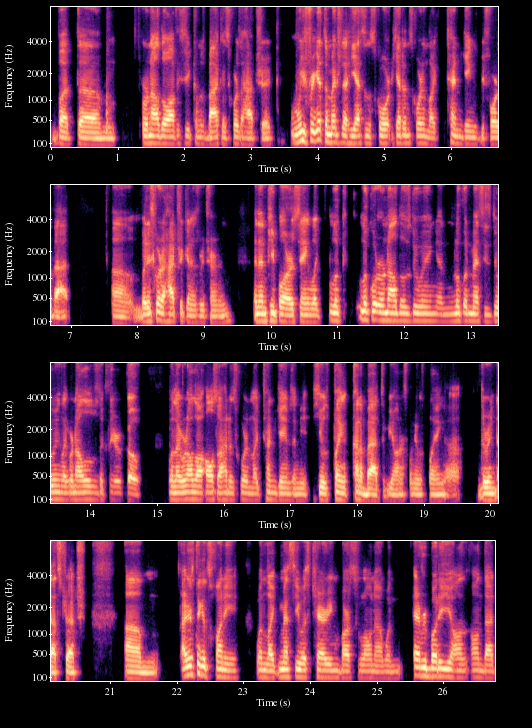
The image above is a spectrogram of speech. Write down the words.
But um, Ronaldo obviously comes back and scores a hat trick. We forget to mention that he hasn't scored. He hadn't scored in like ten games before that, um, but he scored a hat trick in his return. And then people are saying like, look, look what Ronaldo's doing, and look what Messi's doing. Like Ronaldo's the clear goat. When like Ronaldo also hadn't scored in like 10 games and he, he was playing kind of bad to be honest when he was playing uh, during that stretch. Um, I just think it's funny when like Messi was carrying Barcelona when everybody on on that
